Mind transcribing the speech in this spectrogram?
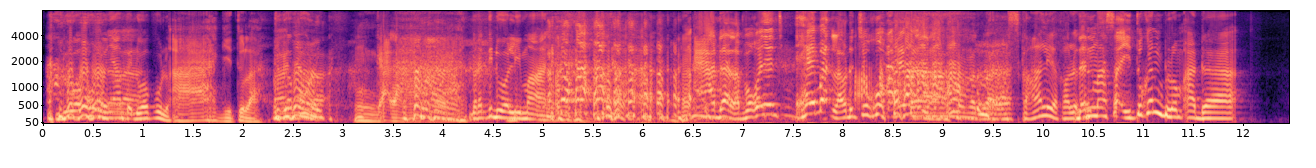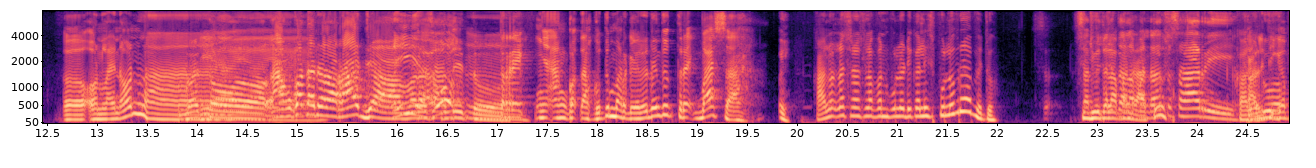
20 nyampe 20. Ah, gitulah. 30. Enggak lah. Berarti 25-an. Eh, ada lah. Pokoknya hebat lah, udah cukup hebat lah. Murah sekali ya kalau Dan masa itu kan belum ada online online. Betul. Angkot adalah raja pada Iya, saat oh, itu. Treknya angkot aku tuh Margalodon itu trek basah. Kalau lah 180 dikali 10 berapa tuh? Sejuta delapan ratus. sehari. Kali 30.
